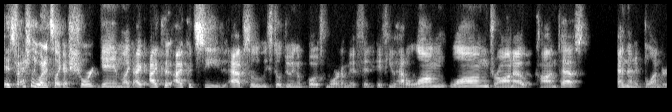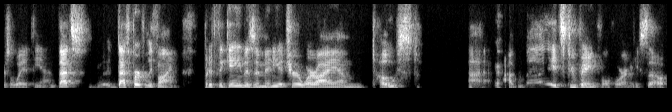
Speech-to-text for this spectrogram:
especially when it's like a short game like I, I could i could see absolutely still doing a post-mortem if it if you had a long long drawn out contest and then it blunders away at the end. That's that's perfectly fine. But if the game is a miniature where i am toast I, it's too painful for me. So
